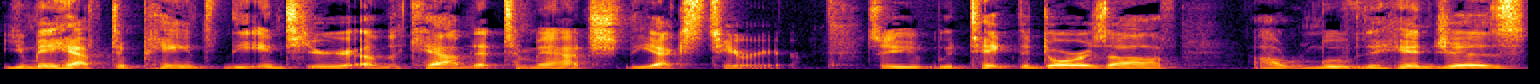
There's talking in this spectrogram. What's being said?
You may have to paint the interior of the cabinet to match the exterior. So you would take the doors off, uh, remove the hinges,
